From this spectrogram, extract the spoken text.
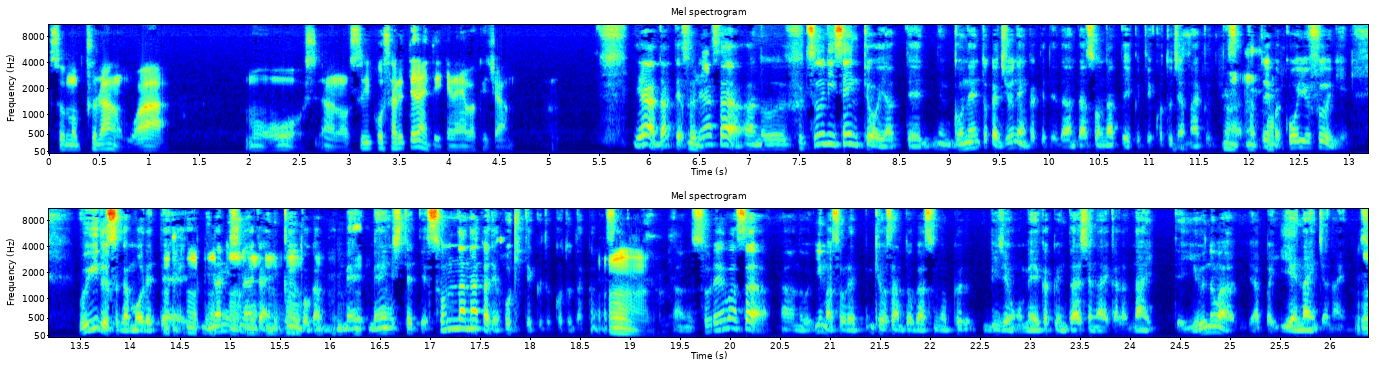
そのプランはもうあの遂行されてないといけないわけじゃん。いや、だってそれはさ、あの普通に選挙をやって5年とか10年かけてだんだんそうなっていくっていうことじゃなくてさうんうんうん、例えばこういうふうにウイルスが漏れてうんうんうん南シナ海に空母がめ面してて、そんな中で起きてくることだからさ、ん、あのそれはさあの、今それ共産党がそのプビジョンを明確に出してないからないっていうのはやっぱり言えないんじゃないの？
